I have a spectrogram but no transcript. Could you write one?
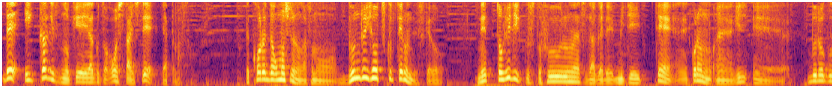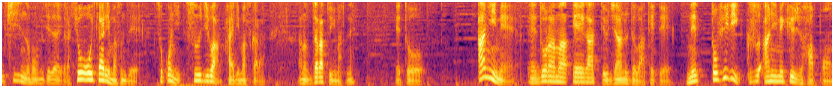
で、1ヶ月の契約とかをしたりしてやってます。で、これで面白いのが、その、分類表作ってるんですけど、ネットフィリックスとフールのやつだけで見ていって、これも、えーえー、ブログ記事の方を見ていただいたら表置いてありますんで、そこに数字は入りますから、あの、ざらっと言いますね。えっと、アニメ、ドラマ、映画っていうジャンルで分けて、 Netflixアニメ98本、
